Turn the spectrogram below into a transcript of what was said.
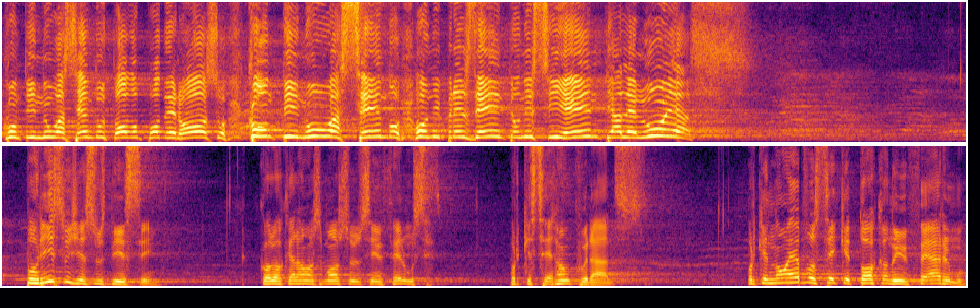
continua sendo todo-poderoso, continua sendo onipresente, onisciente, aleluias. Por isso Jesus disse: colocarão as mãos sobre os enfermos, porque serão curados. Porque não é você que toca no enfermo,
